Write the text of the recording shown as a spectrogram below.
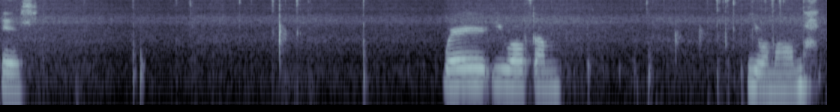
pissed. Where you all from? Your mom.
